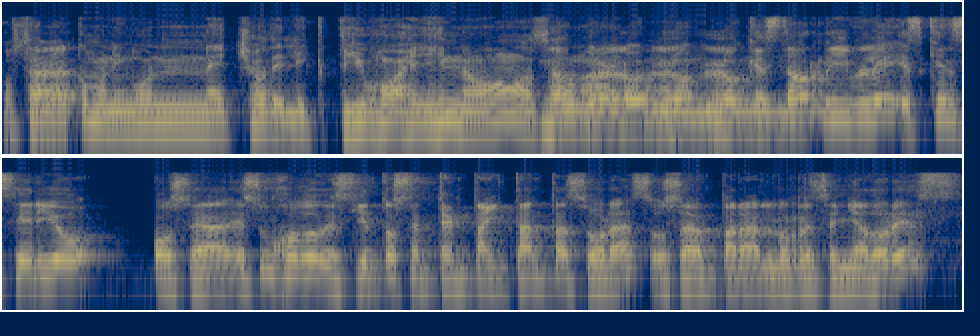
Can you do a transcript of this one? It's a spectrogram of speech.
O sea, no hay ah. como ningún hecho delictivo ahí, ¿no? O sea, no, pero lo, que está horrible es que en serio, o sea, es un juego de 170 y tantas horas. O sea, para los reseñadores,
